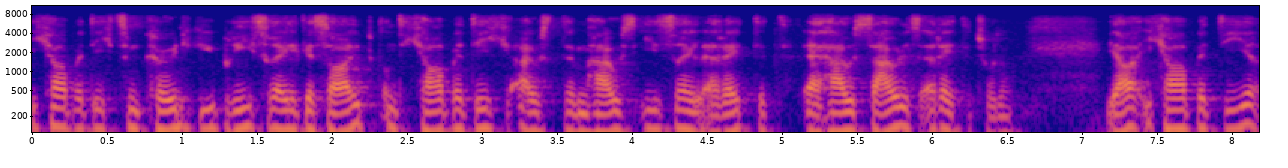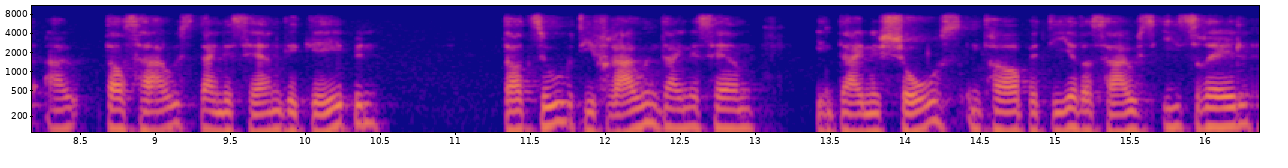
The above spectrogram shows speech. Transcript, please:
Ich habe dich zum König über Israel gesalbt und ich habe dich aus dem Haus Israel errettet, äh, Haus Sauls errettet, Entschuldigung. Ja, ich habe dir das Haus deines Herrn gegeben, dazu die Frauen deines Herrn in deine Schoß und habe dir das Haus Israel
